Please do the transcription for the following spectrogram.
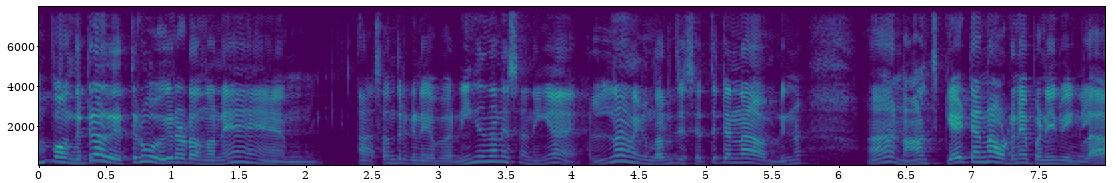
அப்போ வந்துட்டு அது திரும்ப உயிரோட வந்தோடனே சந்திருக்கேன் கேட்பார் நீங்கள் தானே சொன்னீங்க? எல்லாம் எனக்கு நடந்து செத்துட்டேன்னா அப்படின்னா. நான் கேட்டேன்னா உடனே பண்ணிடுவீங்களா?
